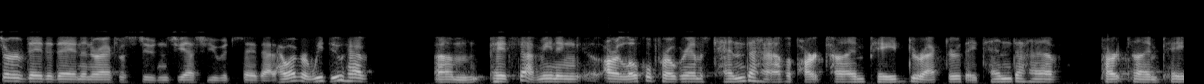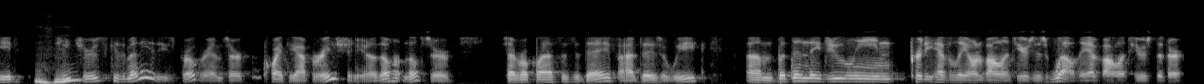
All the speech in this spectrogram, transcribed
serve day to day and interact with students, yes, you would say that. However, we do have um, paid staff, meaning our local programs tend to have a part-time paid director. They tend to have part-time paid teachers because many of these programs are quite the operation. You know, they'll they'll serve several classes a day, five days a week. Um, but then they do lean pretty heavily on volunteers as well. They have volunteers that are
